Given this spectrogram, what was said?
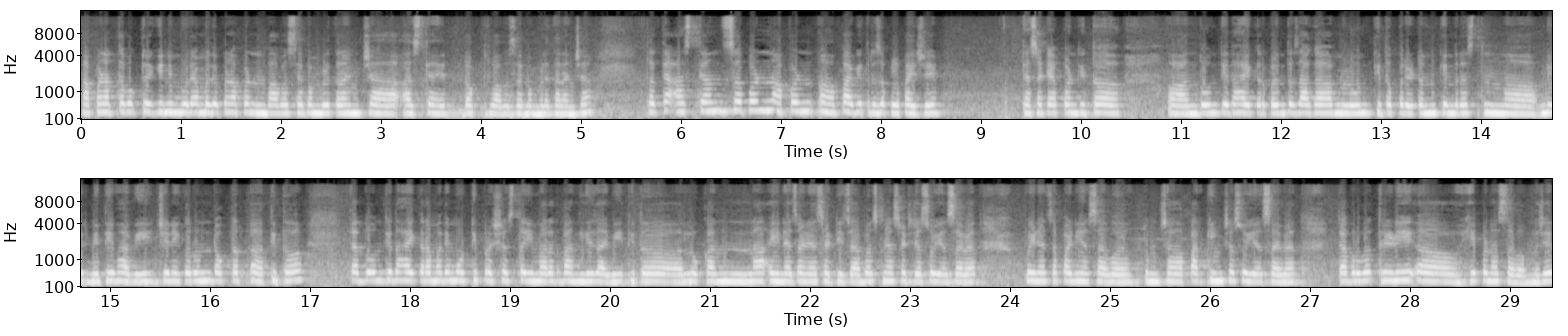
आपण आता बघतोय की निमुऱ्यामध्ये पण आपण बाबासाहेब आंबेडकरांच्या आस्त्या आहेत डॉक्टर बाबासाहेब आंबेडकरांच्या. तर त्या आस्त्यांचं पण आपण पावित्र्य जपलं पाहिजे. त्यासाठी आपण तिथं दोन ते दहा एकरपर्यंत जागा मिळून तिथं पर्यटन केंद्र निर्मिती व्हावी जेणेकरून डॉक्टर तिथं त्या दोन ते दहा एकरामध्ये मोठी प्रशस्त इमारत बांधली जावी. तिथं लोकांना येण्या जाण्यासाठीच्या बसण्यासाठीच्या सोयी असाव्यात. पिण्याचं पाणी असावं तुमच्या पार्किंगच्या सोयी असाव्यात. त्याबरोबर थ्री डी हे पण असावं. म्हणजे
